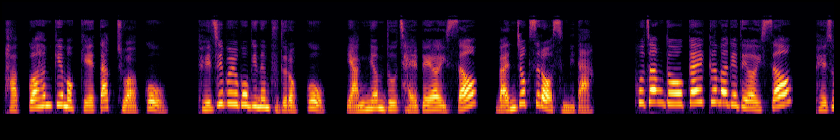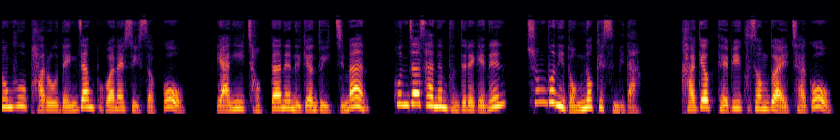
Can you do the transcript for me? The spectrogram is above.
밥과 함께 먹기에 딱 좋았고 돼지 불고기는 부드럽고 양념도 잘 배어 있어 만족스러웠습니다. 포장도 깔끔하게 되어 있어 배송 후 바로 냉장 보관할 수 있었고 양이 적다는 의견도 있지만 혼자 사는 분들에게는 충분히 넉넉했습니다. 가격 대비 구성도 알차고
